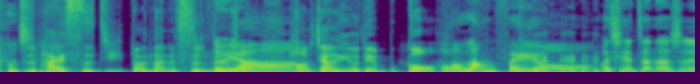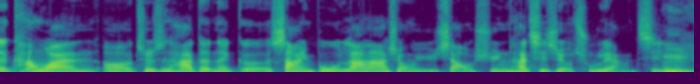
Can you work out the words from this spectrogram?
只拍四集，短短的四十分钟，啊、好像有点不够、哦，好浪费哦。而且真的是看完呃，就是他的那个上一部《拉拉熊与小薰》，他其实有出两季，嗯，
